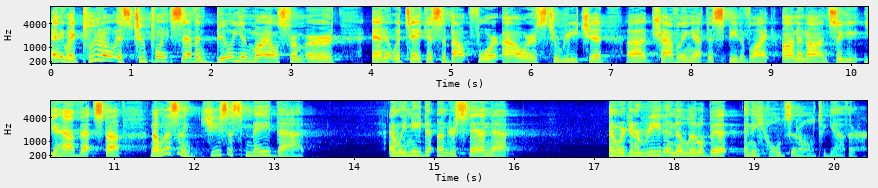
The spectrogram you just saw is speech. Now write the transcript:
anyway, Pluto is 2.7 billion miles from Earth, and it would take us about four hours to reach it, uh, traveling at the speed of light. On and on. So you, you have that stuff. Now, listen, Jesus made that. And we need to understand that. And we're going to read in a little bit, and he holds it all together.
